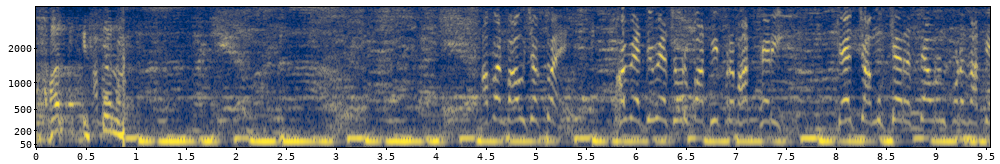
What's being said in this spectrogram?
फर्क इससे नहीं आपण पाहू शकतोय भव्य दिव्य स्वरूपात ही प्रभात फेरी केजच्या मुख्य रस्त्यावरून पुढे जाते.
